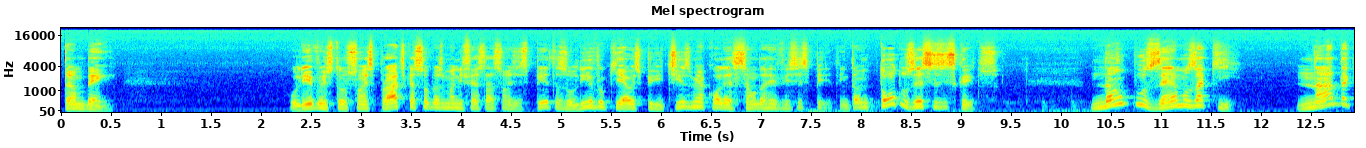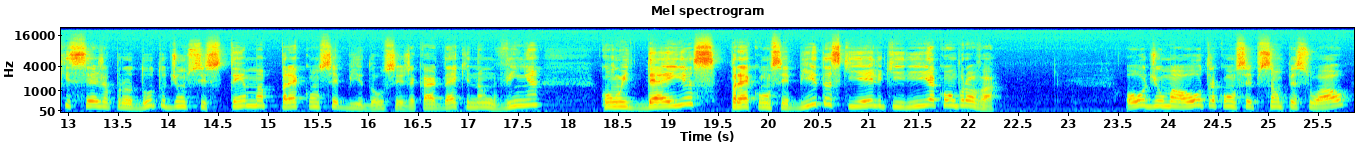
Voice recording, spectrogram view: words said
também o livro Instruções Práticas sobre as Manifestações Espíritas, o livro que é o Espiritismo e a coleção da Revista Espírita. Então, em todos esses escritos, não pusemos aqui nada que seja produto de um sistema pré-concebido, ou seja, Kardec não vinha com ideias pré-concebidas que ele queria comprovar, ou de uma outra concepção pessoal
